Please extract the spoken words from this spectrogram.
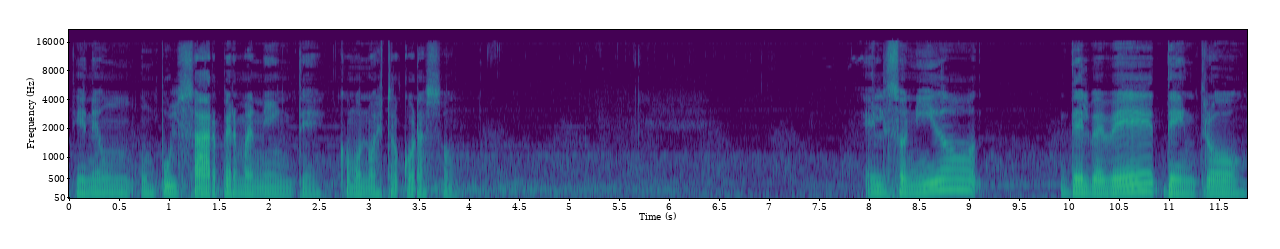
Tiene un, un pulsar permanente como nuestro corazón. El sonido del bebé dentro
